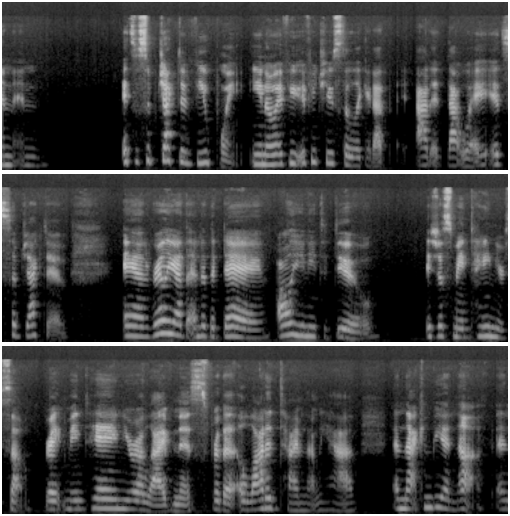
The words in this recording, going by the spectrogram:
and and it's a subjective viewpoint you know if you if you choose to look at it at it that way it's subjective. And really at the end of the day all you need to do is just maintain yourself right? Maintain your aliveness for the allotted time that we have and that can be enough. And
